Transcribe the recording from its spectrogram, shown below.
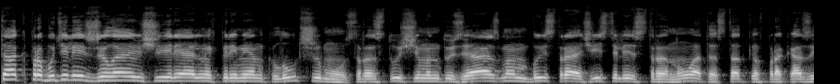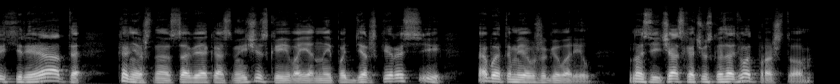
Так пробудились желающие реальных перемен к лучшему, с растущим энтузиазмом быстро очистили страну от остатков проказы Хириата, конечно, с авиакосмической и военной поддержкой России. Об этом я уже говорил. Но сейчас хочу сказать вот про что.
